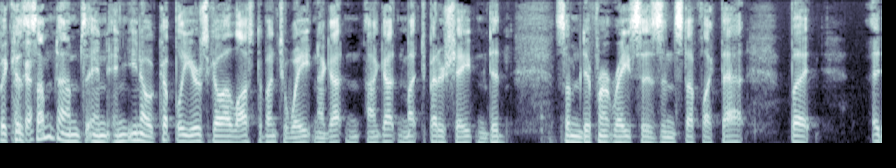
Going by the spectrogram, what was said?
Because sometimes, and, and, you know, a couple of years ago, I lost a bunch of weight and I got, in, I got in much better shape and did some different races and stuff like that. But a,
